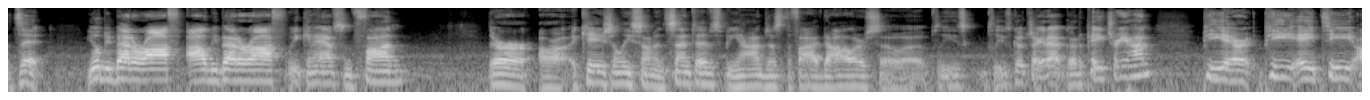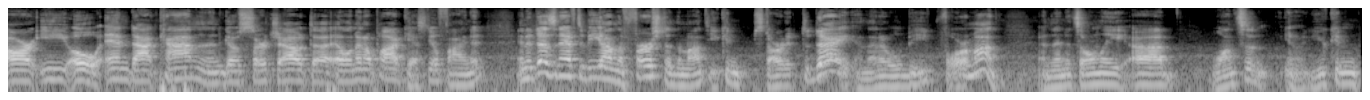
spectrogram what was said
That's it. You'll be better off. I'll be better off. We can have some fun. There are uh, occasionally some incentives beyond just the five dollars, so uh, please, please go check it out. Go to Patreon, p a t r e o n dot com, and then go search out uh, Elemental Podcast. You'll find it, and it doesn't have to be on the first of the month. You can start it today, and then it will be for a month, and then it's only uh, once a you know you can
